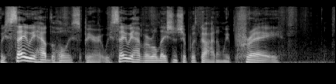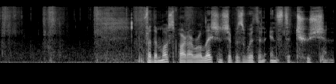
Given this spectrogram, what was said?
We say we have the Holy Spirit, we say we have a relationship with God, and we pray. For the most part, our relationship is with an institution,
